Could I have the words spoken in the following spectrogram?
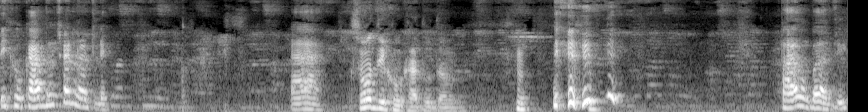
તીખું ખાધું છે ને એટલે? હા. શું તીખું ખાધું તમે? પાવભાજી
